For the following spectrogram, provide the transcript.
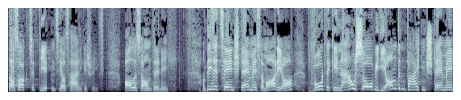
Das akzeptierten sie als heilige Schrift. Alles andere nicht. Und diese zehn Stämme Samaria wurde genauso wie die anderen beiden Stämme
